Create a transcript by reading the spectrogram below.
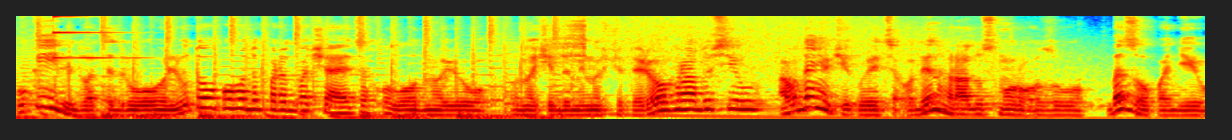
У Києві 22 лютого погода передбачається холодною, вночі до мінус 4 градусів, а вдень очікується 1 градус морозу, без опадів.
